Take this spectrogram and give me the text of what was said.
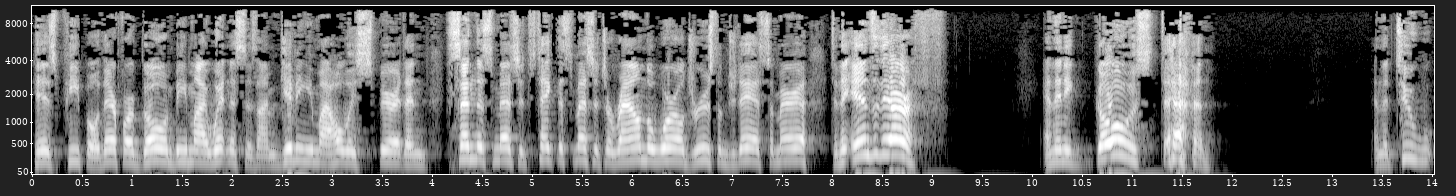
his people, therefore go and be my witnesses. I'm giving you my Holy Spirit and send this message, take this message around the world, Jerusalem, Judea, Samaria, to the ends of the earth. And then he goes to heaven. And the two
